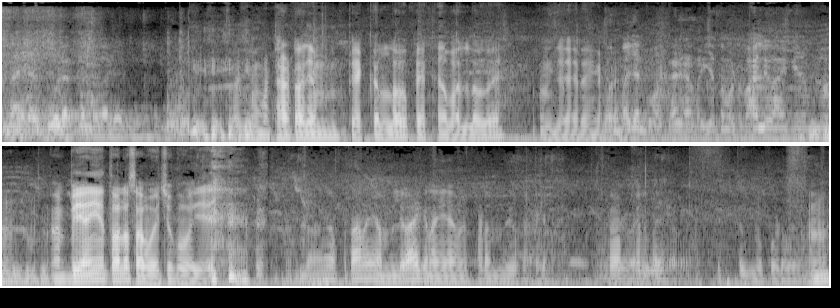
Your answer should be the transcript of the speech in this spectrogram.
लगा तो जी मठा अटा जब पैक कर लो पैक कहाँ भर लो हम जा रहे हैं कर हम लोग। अभी आई हैं तो लो सब हो चुको है ये। पता नहीं हम लेवाए कि नहीं हमें पढ़म देव का तो तुम में पड़ो हम्म?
